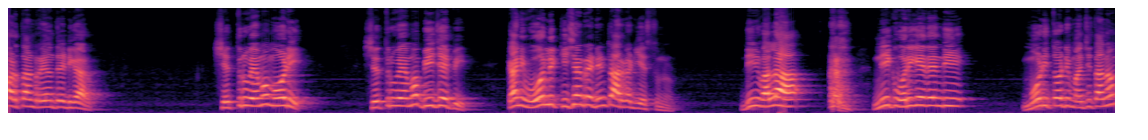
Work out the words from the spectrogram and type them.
పడతాడు రేవంత్ రెడ్డి గారు. శత్రువేమో మోడీ శత్రువేమో బీజేపీ. కానీ ఓన్లీ కిషన్ రెడ్డిని టార్గెట్ చేస్తున్నాడు. దీనివల్ల నీకు ఒరిగేదేంది? మోడీతోటి మంచితనం?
